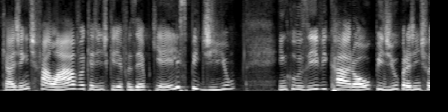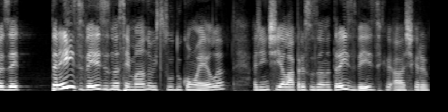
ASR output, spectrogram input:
que a gente falava que a gente queria fazer, é porque eles pediam. Inclusive, Carol pediu para a gente fazer três vezes na semana o estudo com ela. A gente ia lá para Suzana três vezes, acho que era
